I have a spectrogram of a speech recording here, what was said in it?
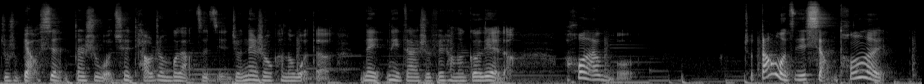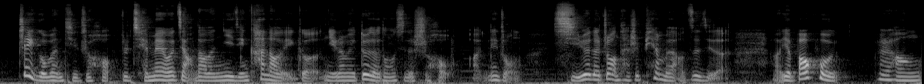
就是表现，但是我却调整不了自己。就那时候可能我的内内在是非常的割裂的。后来我就当我自己想通了这个问题之后，就前面有讲到的，你已经看到了一个你认为对的东西的时候啊，那种喜悦的状态是骗不了自己的啊，也包括非常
